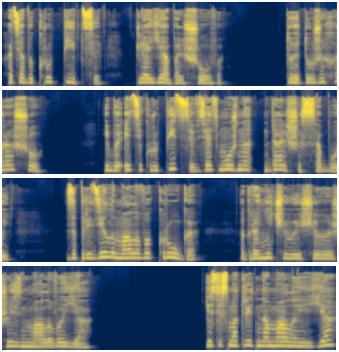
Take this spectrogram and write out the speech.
хотя бы крупицы для «я» большого, то это уже хорошо, ибо эти крупицы взять можно дальше с собой, за пределы малого круга, ограничивающего жизнь малого «я». Если смотреть на малое «я»,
